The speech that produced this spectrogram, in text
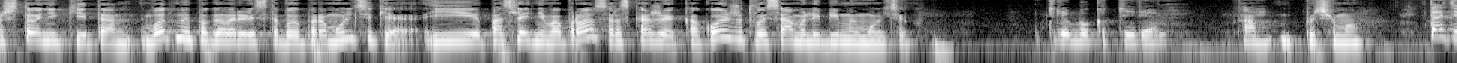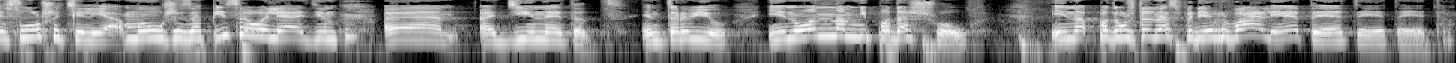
что, Никита, вот мы поговорили с тобой про мультики. И последний вопрос. Расскажи, какой же твой самый любимый мультик? Три богатыря. А почему? Кстати, слушатели, мы уже записывали один, э, один этот интервью, и он нам не подошел. И на, потому что нас прервали это, это, это, это.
